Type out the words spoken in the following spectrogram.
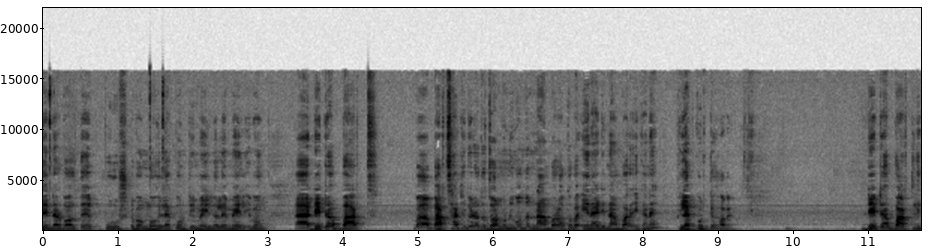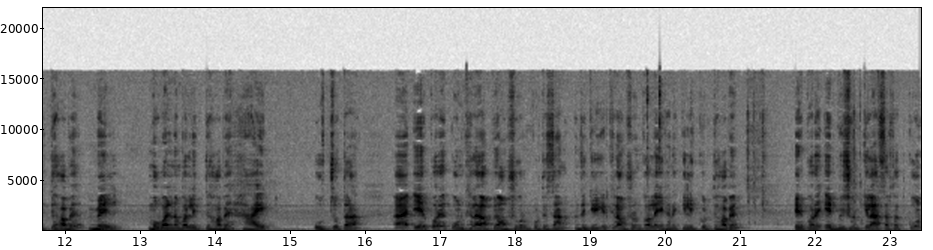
জেন্ডার বলতে পুরুষ এবং মহিলা কোনটি মেল হলে মেল এবং ডেট অফ বার্থ বা বার্থ সার্টিফিকেট অথবা জন্ম নিবন্ধন নাম্বার অথবা এনআইডি নাম্বার এখানে ফিল করতে হবে। ডেট অফ বার্থ লিখতে হবে মেল মোবাইল নাম্বার লিখতে হবে হাইট উচ্চতা এরপরে কোন খেলায় আপনি অংশগ্রহণ করতে চান, যে ক্রিকেট খেলা অংশগ্রহণ করলে এখানে ক্লিক করতে হবে। এরপরে এডমিশন ক্লাস অর্থাৎ কোন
